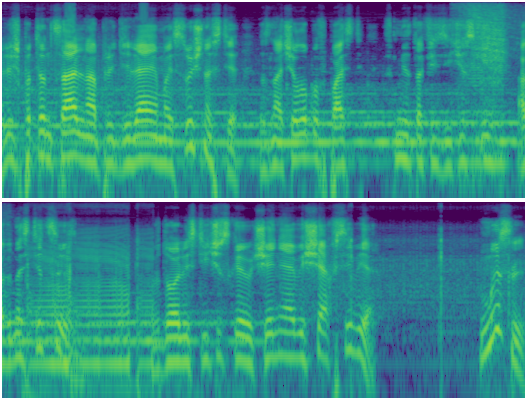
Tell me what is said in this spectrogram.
лишь потенциально определяемой сущности значило бы впасть в метафизический агностицизм, в дуалистическое учение о вещах в себе – Мысль,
